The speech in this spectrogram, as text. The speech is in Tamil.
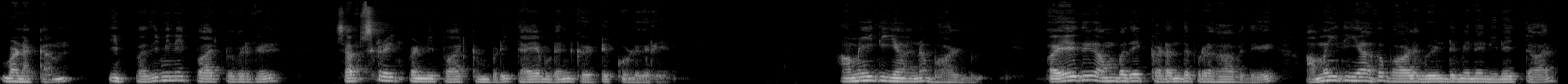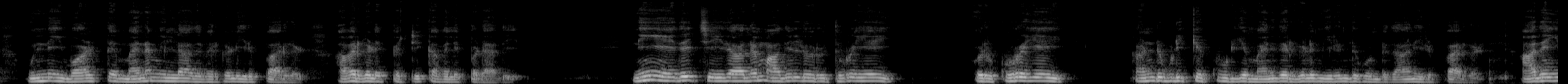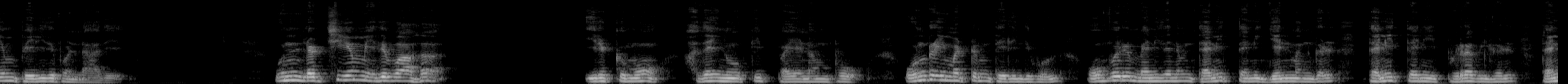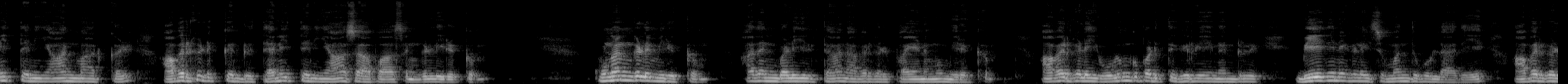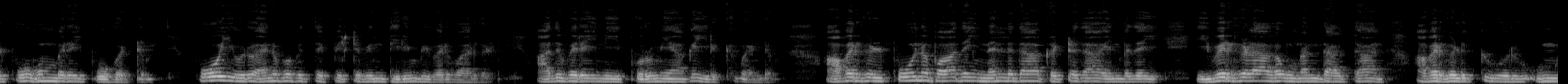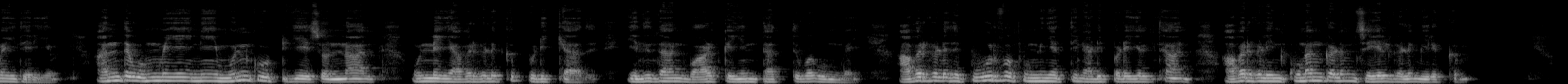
வணக்கம். இப்பதிவினை பார்ப்பவர்கள் சப்ஸ்கிரைப் பண்ணி பார்க்கும்படி தயவுடன் கேட்டுக்கொள்கிறேன். அமைதியான வாழ்வு. வயது ஐம்பதை கடந்த பிறகாவது அமைதியாக வாழ வேண்டும் என நினைத்தால் உன்னை வாழ்த்த மனமில்லாதவர்கள் இருப்பார்கள். அவர்களைப் பற்றி கவலைப்படாதே. நீ எதை செய்தாலும் அதில் ஒரு துறையை ஒரு குறையை கண்டுபிடிக்கக்கூடிய மனிதர்களும் இருந்து கொண்டுதான் இருப்பார்கள். அதையும் பெரிது பண்ணாதே. உன் லட்சியம் எதுவாக இருக்குமோ அதை நோக்கி பயணம் போ. ஒன்றை மட்டும் தெரிந்து கொள். ஒவ்வொரு மனிதனும் தனித்தனி ஜென்மங்கள் தனித்தனி பிறவிகள் தனித்தனி ஆன்மாக்கள் அவர்களுக்கென்று தனித்தனி ஆசாபாசங்கள் இருக்கும். குணங்களும் இருக்கும். அதன் வழியில்தான் அவர்கள் பயணமும் இருக்கும். அவர்களை ஒழுங்குபடுத்துகிறேன் என்று வேதனைகளை சுமந்து கொள்ளாதே அவர்கள் போகும் வரை போகட்டும். போய் ஒரு அனுபவத்தை பெற்றபின் திரும்பி வருவார்கள். அதுவரை நீ பொறுமையாக இருக்க வேண்டும். அவர்கள் போன பாதை நல்லதா கெட்டதா என்பதை இவர்களாக உணர்ந்தால்தான் அவர்களுக்கு ஒரு உண்மை தெரியும். அந்த உண்மையை நீ முன்கூட்டியே சொன்னால் உன்னை அவர்களுக்கு பிடிக்காது. இதுதான் வாழ்க்கையின் தத்துவ உண்மை. அவர்களது பூர்வ புண்ணியத்தின் அடிப்படையில் தான் அவர்களின் குணங்களும் செயல்களும் இருக்கும்.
